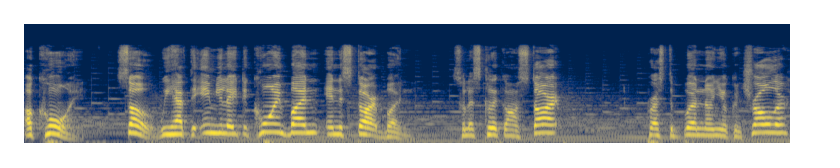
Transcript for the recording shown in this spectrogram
a coin. So we have to emulate the coin button and the start button. So let's click on start, press the button on your controller,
